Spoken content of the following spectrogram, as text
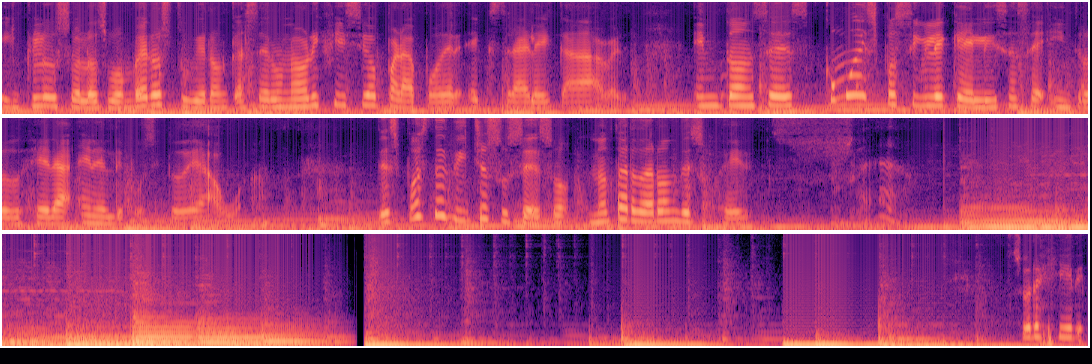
Incluso los bomberos tuvieron que hacer un orificio para poder extraer el cadáver. Entonces, ¿cómo es posible que Elisa se introdujera en el depósito de agua? Después de dicho suceso, no tardaron de sugerir surgir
